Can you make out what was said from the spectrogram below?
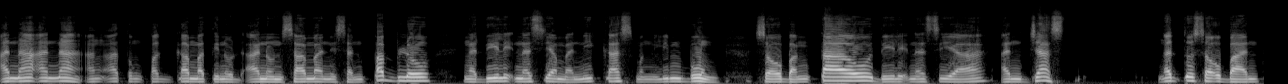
Anaan na ang atong pagkamatinud-anon sama ni San Pablo nga dili na siya manikas manglimbong. Sa ubang tao dili na siya unjust. Ngadto sa uban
